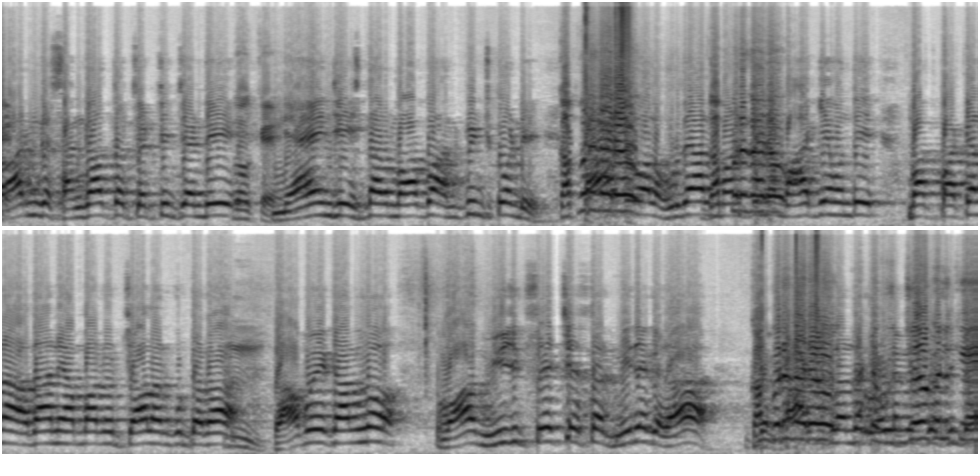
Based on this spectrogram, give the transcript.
కార్మిక సంఘాలతో చర్చించండి. న్యాయం చేసినారు మాకు అనిపించుకోండి. వాళ్ళ హృదయాలు. మాకేముంది? మాకు పక్కన అదాని అమ్మాను చాలా అనుకుంటారా రాబోయే కాలంలో వా మ్యూజిక్ ఫేస్ చేస్తారు. మీరే కదా? గబ్బర్ గారు ఉద్యోగులకి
